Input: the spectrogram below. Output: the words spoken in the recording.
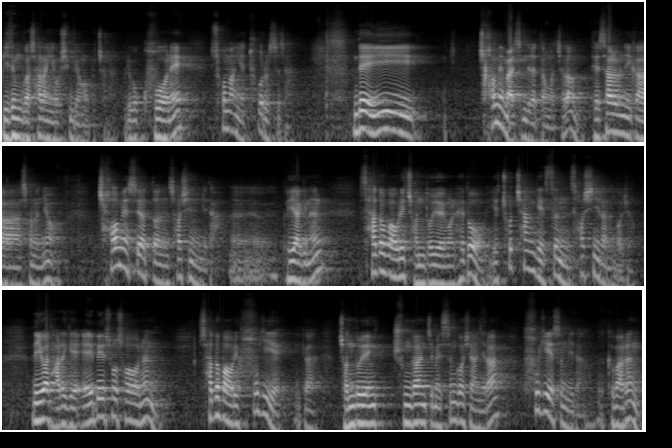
믿음과 사랑에 호심경을 붙여라. 그리고 구원의 소망의 투구를 쓰자. 근데 이 처음에 말씀드렸던 것처럼 데살로니가서는요 처음에 쓰였던 서신입니다. 그 이야기는 사도 바울이 전도 여행을 해도 초창기에 쓴 서신이라는 거죠. 근데 이와 다르게 에베소서는 사도 바울이 후기에 그러니까 전도 여행 중간쯤에 쓴 것이 아니라 후기에 씁니다. 그 말은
